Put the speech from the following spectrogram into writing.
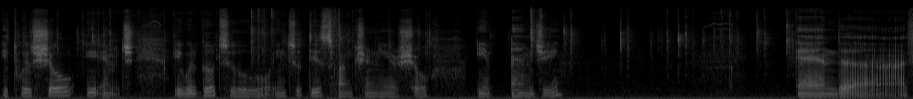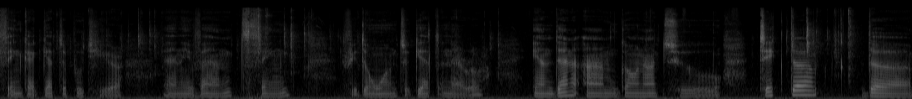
it will show image. It will go to into this function here show img. And uh, I think I get to put here an event thing if you don't want to get an error. And then I'm gonna to take the the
